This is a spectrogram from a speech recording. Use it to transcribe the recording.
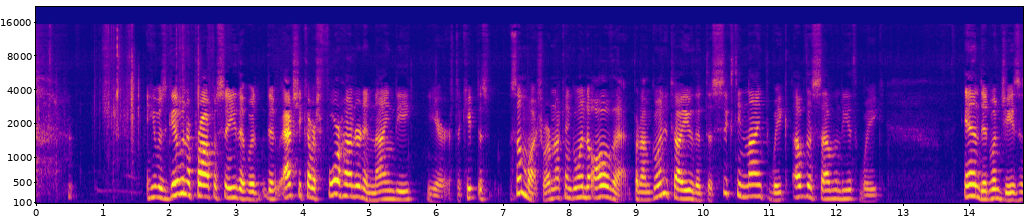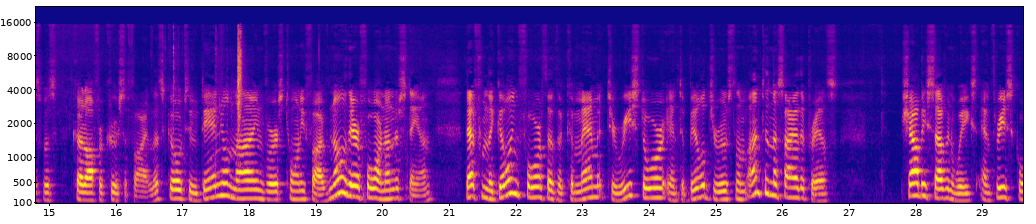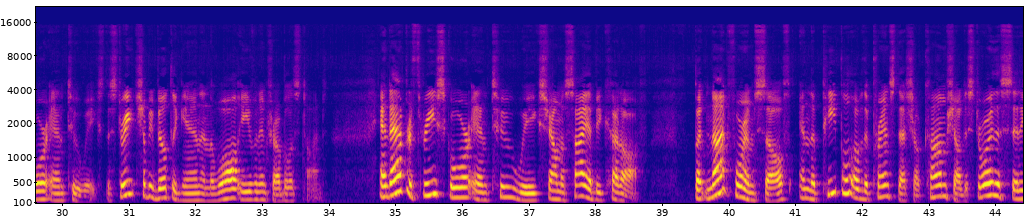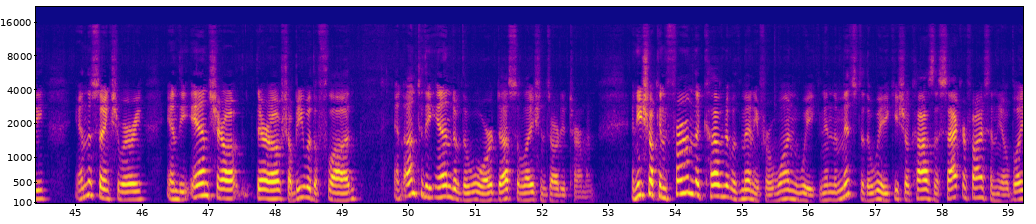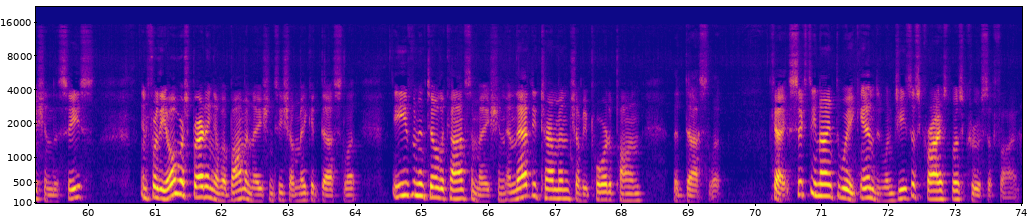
he was given a prophecy that would that actually covers 490 years to keep this somewhat short. I'm not going to go into all of that, but I'm going to tell you that the 69th week of the 70th week ended when Jesus was cut off or crucified. Let's go to Daniel 9, verse 25. Know therefore and understand that from the going forth of the commandment to restore and to build Jerusalem unto the Messiah of the Prince shall be seven weeks and threescore and two weeks. The street shall be built again, and the wall even in troublous times. And after threescore and two weeks shall Messiah be cut off, but not for himself, and the people of the prince that shall come shall destroy the city and the sanctuary, and the end shall, thereof shall be with a flood, and unto the end of the war desolations are determined. And he shall confirm the covenant with many for one week, and in the midst of the week he shall cause the sacrifice and the oblation to cease, and for the overspreading of abominations he shall make it desolate even until the consummation, and that determined shall be poured upon the desolate. Okay, 69th week ended when Jesus Christ was crucified.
